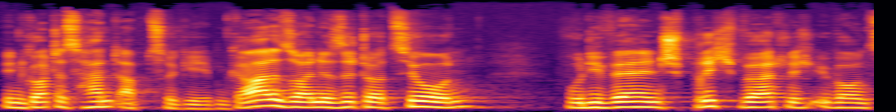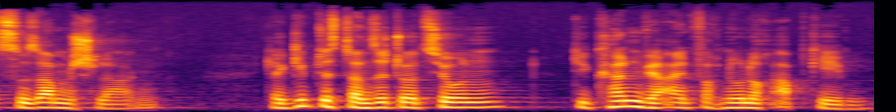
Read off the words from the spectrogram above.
in Gottes Hand abzugeben. Gerade so eine Situation, wo die Wellen sprichwörtlich über uns zusammenschlagen. Da gibt es dann Situationen, die können wir einfach nur noch abgeben.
